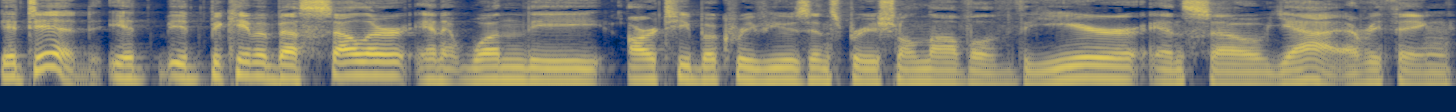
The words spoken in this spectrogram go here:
It did. It it became a bestseller and it won the RT Book Reviews Inspirational Novel of the Year. And so, yeah, everything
